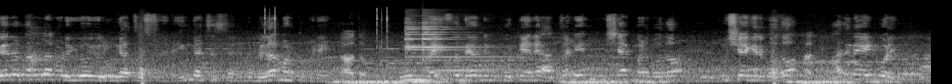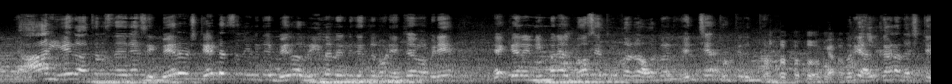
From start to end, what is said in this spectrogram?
ಬೇರೆಯವ್ರನ್ನೆಲ್ಲ ನೋಡಿ ಅಯ್ಯೋ ಇವ್ರು ಹಿಂಗೆ ಹಚ್ಚಿಸ್ತಾರೆ ಹಿಂಗೆ ಹಚ್ಚಿಸ್ತಾರೆ ಬೇಗ ಬೇಜಾರು ಮಾಡ್ಕೋಬೇಡಿ. ಹೌದು. ನಿಮ್ಮ ಲೈಫ್ ದೇವ್ರು ನಿಮ್ಗೆ ಕೊಟ್ಟಿಯಾನೆ ಅದ್ರಲ್ಲಿ ಏನು ಖುಷಿಯಾಗಿ ಮಾಡ್ಬೋದು? ಖುಷಿಯಾಗಿರ್ಬೋದು. ಅದನ್ನೇ ಇಟ್ಕೊಳ್ಳಿ. ಯಾರು ಏನು ಆಚರಿಸ್ತಾ ಇದ್ದಾರೆ ಬೇರೆಯವ್ರ ಬೇರೆ ಸ್ಟೇಟಸ್ ಅಲ್ಲಿ ಏನಿದೆ ಬೇರೆ ರೀಲ್ ಅಲ್ಲಿ ಏನಿದೆ ಅಂತ ನೋಡಿ ಎಂಜಾಯ್ ಮಾಡಿಬಿಡಿ. ಯಾಕೆಂದ್ರೆ ನಿಮ್ಮ ಮನೇಲಿ ದೋಸೆ ತೂಕೋದು ಅವ್ರ ಮೇಲೆ ಹೆಂಚೆ ಬರಿ ಬರೀ ಅಲ್ಲಿ ಕಾಣೋದಷ್ಟೇ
